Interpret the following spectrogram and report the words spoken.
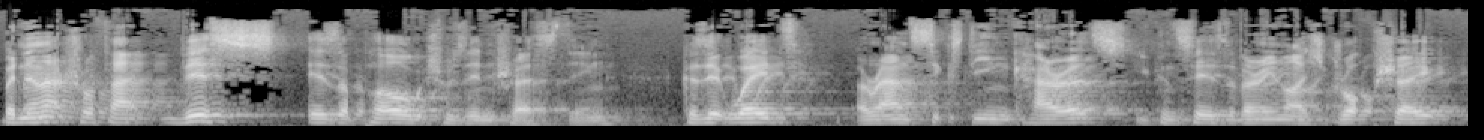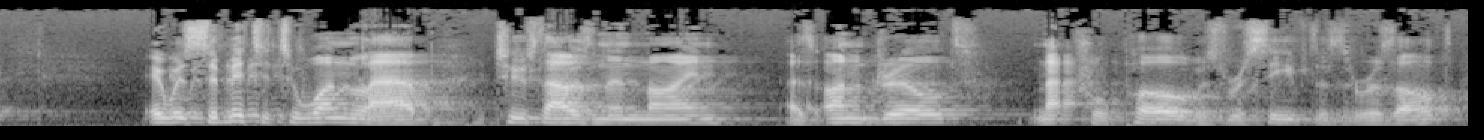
But in actual fact, this is a pearl which was interesting because it weighed around 16 carats. You can see it's a very nice drop shape. It was submitted to one lab, 2009, as undrilled. Natural pearl was received as a result.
